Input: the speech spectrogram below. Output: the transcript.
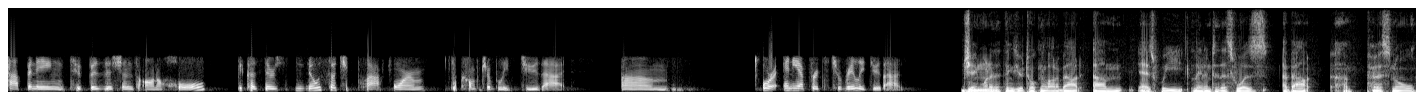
happening to physicians on a whole because there's no such platform to comfortably do that um, or any efforts to really do that. Jane, one of the things you're talking a lot about um, as we led into this was about uh, personal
